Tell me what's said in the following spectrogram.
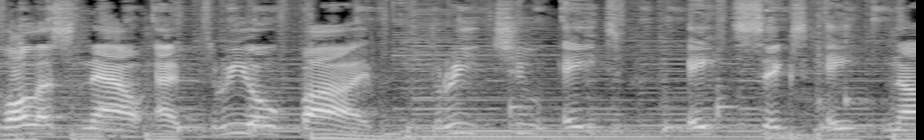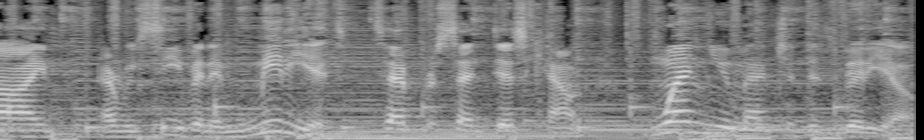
Call us now at 305 328 8689 and receive an immediate 10% discount when you mention this video.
